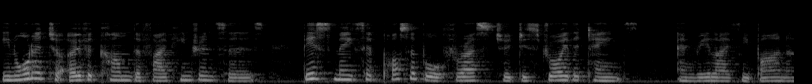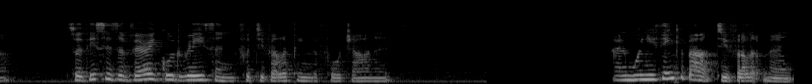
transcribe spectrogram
in order to overcome the five hindrances, this makes it possible for us to destroy the taints and realize Nibbana. So this is a very good reason for developing the four jhanas. And when you think about development,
